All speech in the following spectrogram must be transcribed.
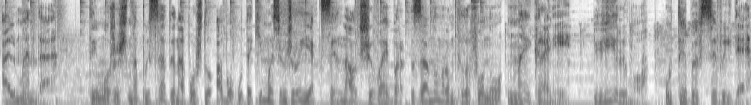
Альменда. Ти можеш написати на пошту або у такі месенджери, як Signal чи Viber за номером телефону на екрані. Віримо, у тебе все вийде.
